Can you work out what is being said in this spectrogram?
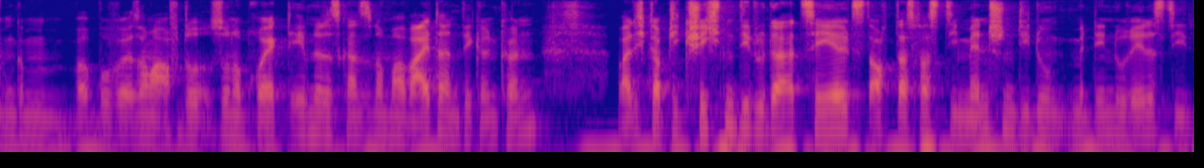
ähm, wo wir sagen wir, auf so einer Projektebene das Ganze nochmal weiterentwickeln können. Weil ich glaube, die Geschichten, die du da erzählst, auch das, was die Menschen, die du, mit denen du redest, die,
